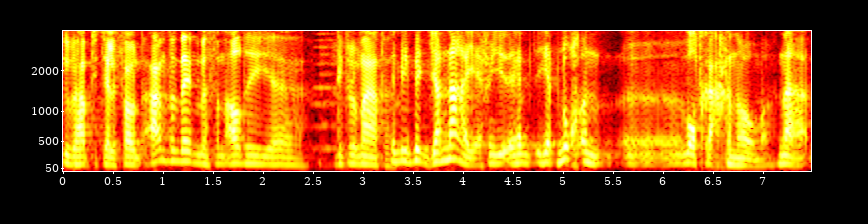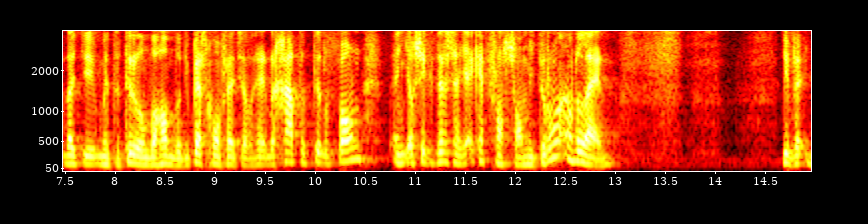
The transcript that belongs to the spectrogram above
überhaupt die telefoon aan te nemen van al die uh, diplomaten. Je bent Janajev en je hebt, je hebt nog een uh, wodka genomen. Nadat je met de trillende handen die persconferentie had gegeven. Dan gaat de telefoon en jouw secretaris zegt... Ja, ik heb François Mitterrand aan de lijn. Je weet,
